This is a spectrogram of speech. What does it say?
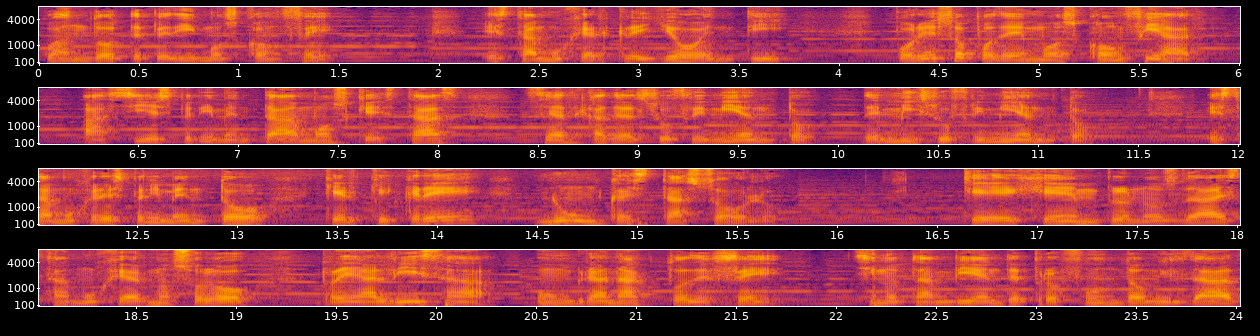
cuando te pedimos con fe. Esta mujer creyó en ti, por eso podemos confiar. Así experimentamos que estás cerca del sufrimiento, de mi sufrimiento. Esta mujer experimentó que el que cree nunca está solo. ¿Qué ejemplo nos da esta mujer? No solo realiza un gran acto de fe, sino también de profunda humildad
